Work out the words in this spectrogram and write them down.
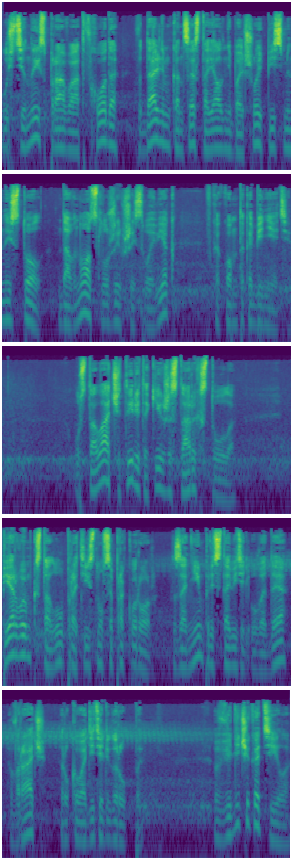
У стены справа от входа в дальнем конце стоял небольшой письменный стол, давно отслуживший свой век в каком-то кабинете. У стола четыре таких же старых стула. Первым к столу протиснулся прокурор, за ним представитель УВД, врач, руководитель группы. Ввели Чикатило.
